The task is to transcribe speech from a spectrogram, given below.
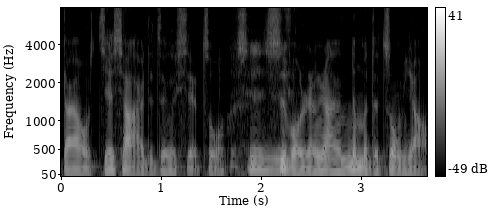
到接下来的这个写作，是是否仍然那么的重要？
